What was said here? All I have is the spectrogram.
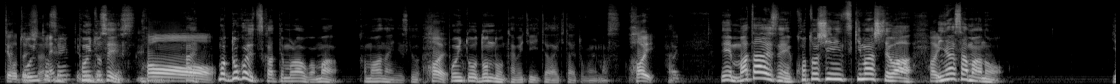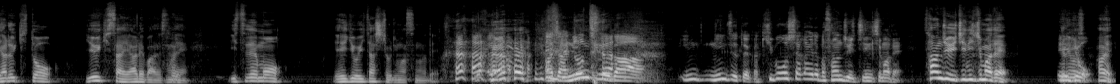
ってことですよね。ポイント制です、はいほう。まあ、どこで使ってもらおうがまあ構わないんですけど、はい。ポイントをどんどん貯めていただきたいと思います。はい。はい、でまたですね今年につきましては、はい。皆様のやる気と勇気さえあればですね、はい。い、つでも営業いたしておりますので。あじゃあ人数が人人数というか希望者がいれば31日まで。31日まで営業。はい、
